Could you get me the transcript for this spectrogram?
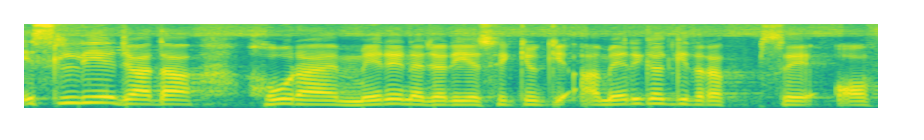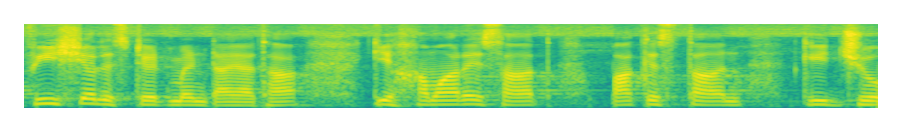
इसलिए ज़्यादा हो रहा है मेरे नज़रिए से क्योंकि अमेरिका की तरफ़ से ऑफिशियल स्टेटमेंट आया था कि हमारे साथ पाकिस्तान की जो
